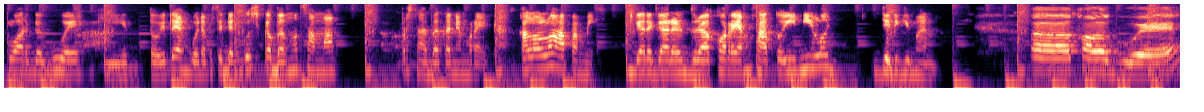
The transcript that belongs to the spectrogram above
keluarga gue gitu. Itu yang gue dapet dan gue suka banget sama persahabatannya mereka. Kalau lo apa mi? Gara-gara drakor yang satu ini lo jadi gimana? Uh, kalau gue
